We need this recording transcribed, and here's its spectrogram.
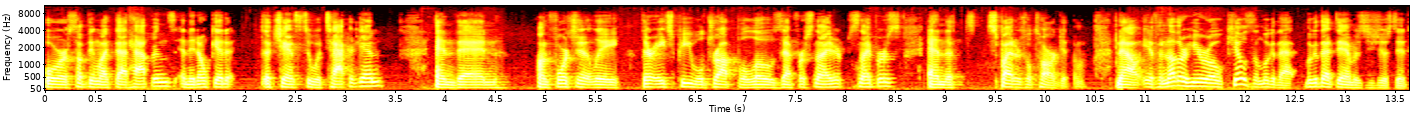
or something like that happens and they don't get a chance to attack again. And then unfortunately their HP will drop below Zephyr sniper, snipers and the spiders will target them. Now, if another hero kills them, look at that. Look at that damage you just did.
